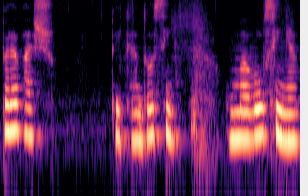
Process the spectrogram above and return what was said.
para baixo, ficando assim, uma bolsinha.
